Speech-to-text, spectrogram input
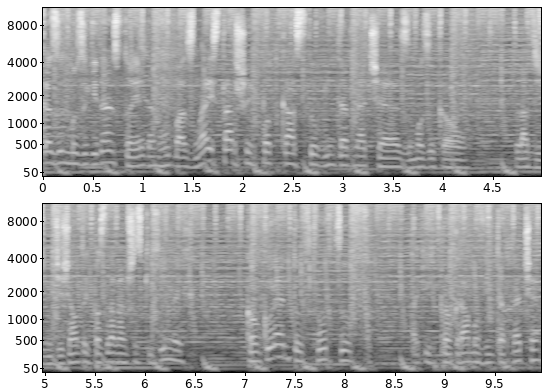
Magazyn Muzyki Dance to jeden chyba z najstarszych podcastów w internecie z muzyką lat 90. Pozdrawiam wszystkich innych konkurentów, twórców takich programów w internecie.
